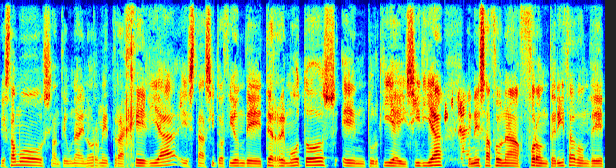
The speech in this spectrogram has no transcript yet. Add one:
Estamos ante una enorme tragedia, esta situación de terremotos en Turquía y Siria, en esa zona fronteriza donde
